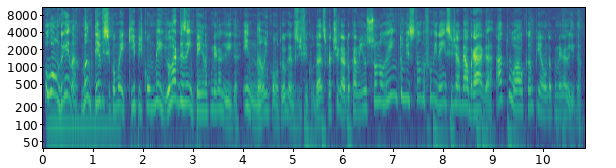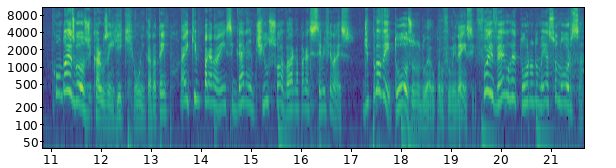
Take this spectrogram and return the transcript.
O Londrina manteve-se como a equipe com melhor desempenho na Primeira Liga e não encontrou grandes dificuldades para tirar do caminho o sonolento mistão do Fluminense de Abel Braga, atual campeão da Primeira Liga. Com dois gols de Carlos Henrique, um em cada tempo, a equipe paranaense garantiu sua vaga para as semifinais. De proveitoso no duelo para o Fluminense foi ver o retorno do meia Sonorsa,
